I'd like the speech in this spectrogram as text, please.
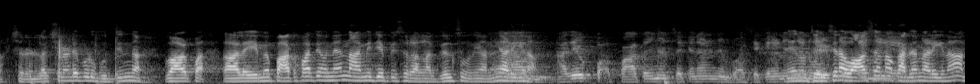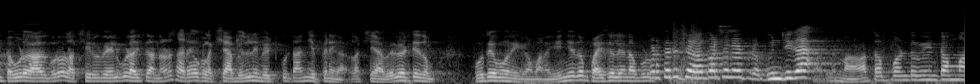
లక్ష రెండు లక్షలు అంటే ఇప్పుడు గుద్దిందా? వాళ్ళ ప- వాళ్ళ ఏమేమి పాత పాత ఉన్నాయని నా మీద చెప్పిస్తారు వాళ్ళు నాకు తెలుసు. నేను అన్ని అడిగిన. అదే పా- పాత సెకండ్ హ్యాండ్ సెకండ్ నేను తెలిసిన వాసన ఒక అర్థం అడిగినా అంత కూడా కాదు బ్రో. లక్ష ఇరవై వేలు కూడా అయితే అన్నాడు. సరే ఒక లక్ష యాభై వేలు నేను పెట్టుకుంటా అని చెప్పిన ఇక. లక్ష యాభై వేలు పెట్టేద్దాం. పోతే పోనీ ఇక మనం ఏం చేద్దాం? పైసలు లేనప్పుడు. గుంజిగా. నా తప్పు అంటే ఏంటమ్మా?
